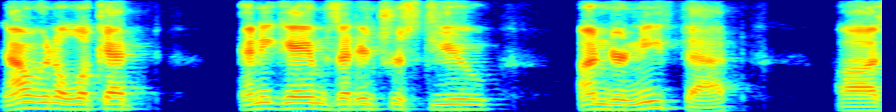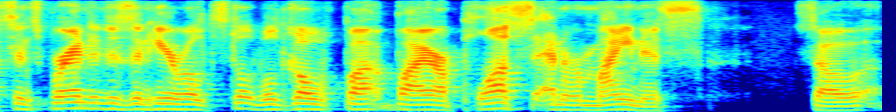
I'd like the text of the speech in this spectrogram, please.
now we're going to look at any games that interest you underneath that. Uh, since Brandon isn't here, we'll still we'll go by, by our plus and our minus. So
